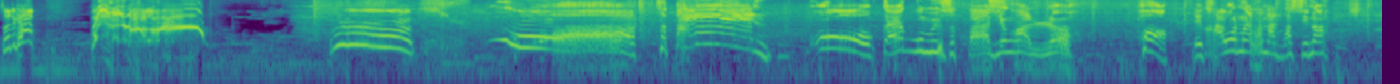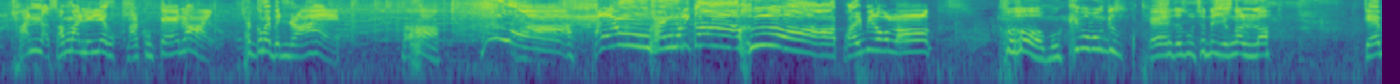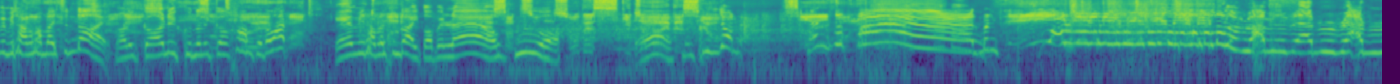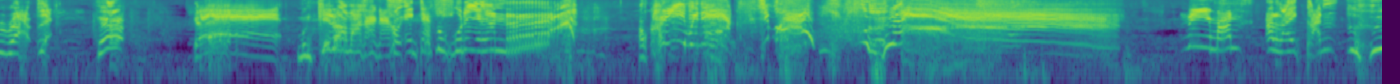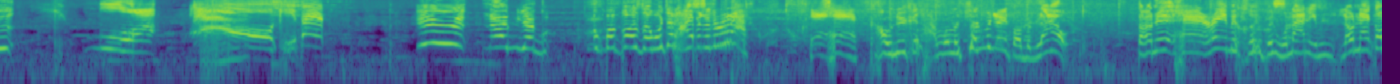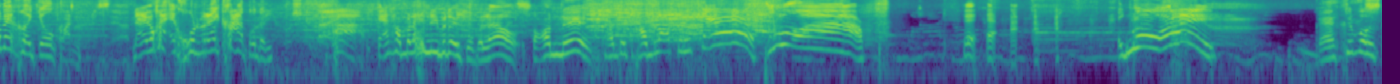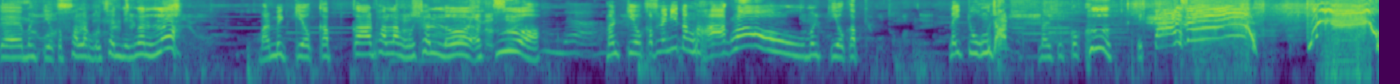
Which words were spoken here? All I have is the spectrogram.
สวัสดีครับสแตน โอ้ แกกูมีสแตนยังไงเหรอพ่อได้ข่าวว่านายถนัดมาสินะ ฉันน่ะสามารถเลี้ยงนัดของแกได้ ฉันก็ไม่เป็นไรฮ่าว้าพลังแห่งนาฬิกาเฮือต่อยไม่โดนหรอกฮ่ามึงคิดว่ามึงจะแกจะสู้ฉันได้ยังไงล่ะ แกไม่มีทางทำอะไรฉันได้ นาฬิกานี่คือนาฬิกาข้ามศตวรรษแกไม่ทำอะไรฉันได้อีกต่อไปแล้วเพื่อแกมันคือยอดแกนสแตดมันเฮ้มึงคิดว่ามาขายของเองจะสู้กูได้ยังไงเอาขี้ไปแดกชิบหายนี่มันอะไรกัน อือ แฮ่านี้แกถามว่าฉันไม่ได้ตอบมันแล้ว ตอนนี้แฮร์รี่ไม่เคยเป็นหัวหน้าทีมแล้วนายก็ไม่เคยเจอกันนายรู้แค่ไอ้คนไร้ค่าตัวหนึ่งค่ะแกทำอะไรให้นี่ไม่ได้จบไปแล้ว ตอนนี้ฉันจะทำลาตัวแกว้าไอ้โง่เอ้ยแกคิดว่าแกมันเกี่ยวกับพลังของฉันอย่างนั้นเหรอมันไม่เกี่ยวกับการพลังของฉันเลยเชื่อมันเกี่ยวกับในนี้ต่างหากเล่ามันเกี่ยวกับ ในจูงฉันในสุดก็คือไปตายซะว้าว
